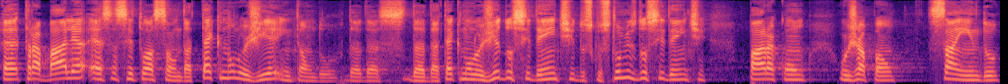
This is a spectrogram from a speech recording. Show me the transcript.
eh, trabalha essa situação da tecnologia, então, do, da, das- da, da tecnologia do Ocidente, dos costumes do Ocidente, para com o Japão saindo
